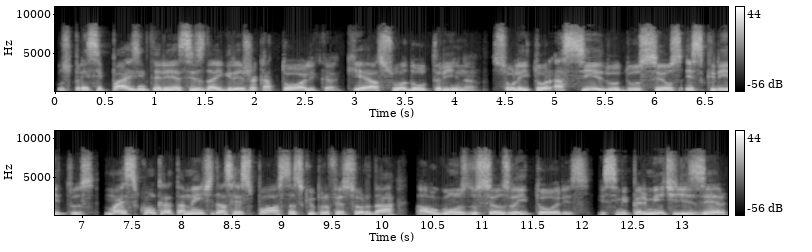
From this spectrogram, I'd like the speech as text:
os principais interesses da Igreja Católica, que é a sua doutrina. Sou leitor assíduo dos seus escritos, mas concretamente das respostas que o professor dá a alguns dos seus leitores. E se me permite dizer,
